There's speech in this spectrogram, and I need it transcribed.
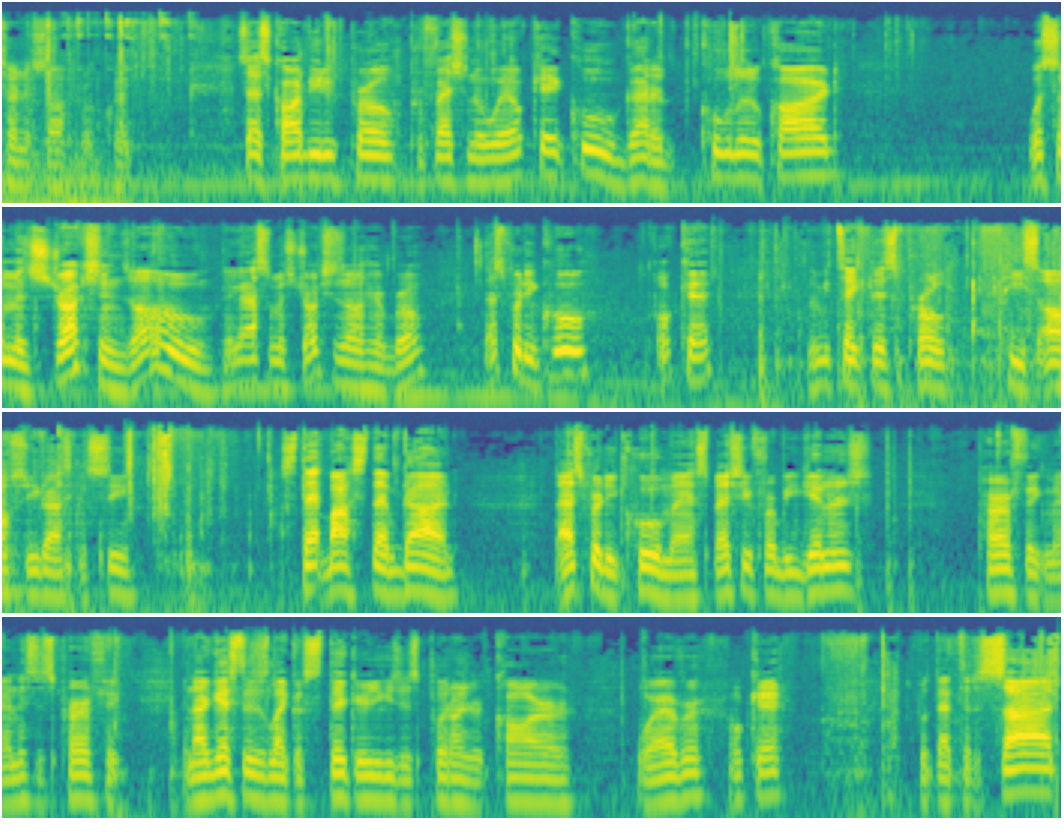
Turn this off real quick. It says Car Beauty Pro, professional way. Okay, cool. Got a cool little card with some instructions. Oh, they got some instructions on here, bro. That's pretty cool. Okay. Let me take this pro piece off so you guys can see. Step by step guide. That's pretty cool, man. Especially for beginners. Perfect, man. This is perfect. And I guess this is like a sticker you can just put on your car wherever. Okay. Put that to the side.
